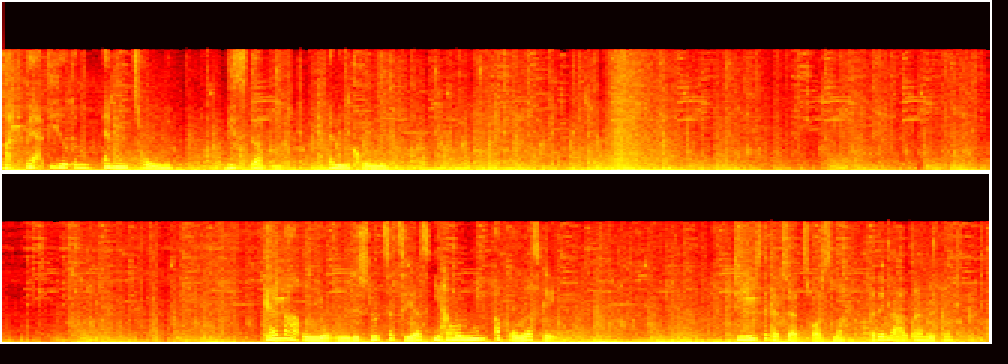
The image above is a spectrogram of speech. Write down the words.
Retfærdigheden er min trone. Visdommen er min krone. Kalmarunionen vil støtte sig til os harmoni og broderskab. De eneste, der tager trods mig, er dem, der aldrig har mødt.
